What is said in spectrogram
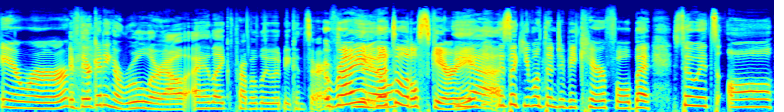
error. If they're getting a ruler out, I like probably would be concerned. Right? you know? That's a little scary. Yeah. It's like you want them to be careful. But so it's all,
